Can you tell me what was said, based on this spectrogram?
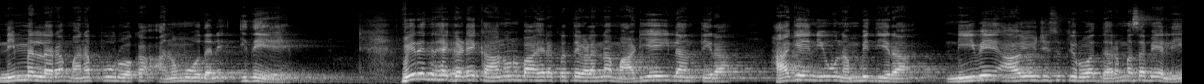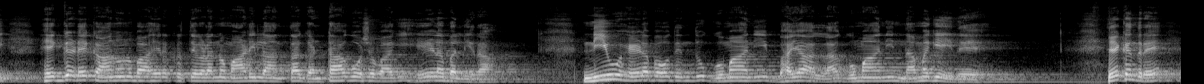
ನಿಮ್ಮೆಲ್ಲರ ಮನಪೂರ್ವಕ ಅನುಮೋದನೆ ಇದೆಯೇ? ವೀರೇಂದ್ರ ಹೆಗ್ಗಡೆ ಕಾನೂನುಬಾಹಿರ ಕೃತ್ಯಗಳನ್ನು ಮಾಡಿಯೇ ಇಲ್ಲ ಅಂತೀರಾ? ಹಾಗೆಯೇ ನೀವು ನಂಬಿದ್ದೀರಾ? ನೀವೇ ಆಯೋಜಿಸುತ್ತಿರುವ ಧರ್ಮಸಭೆಯಲ್ಲಿ ಹೆಗ್ಗಡೆ ಕಾನೂನು ಬಾಹಿರ ಕೃತ್ಯಗಳನ್ನು ಮಾಡಿಲ್ಲ ಅಂತ ಘಂಟಾಘೋಷವಾಗಿ ಹೇಳಬಲ್ಲಿರಾ? ನೀವು ಹೇಳಬಹುದೆಂದು ಗುಮಾನಿ ಭಯ ಅಲ್ಲ, ಗುಮಾನಿ ನಮಗೆ ಇದೆ. ಏಕೆಂದರೆ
